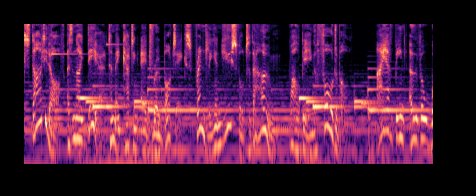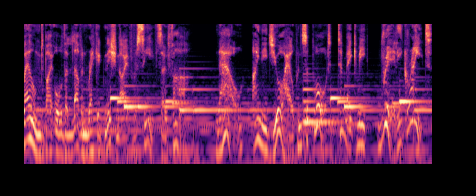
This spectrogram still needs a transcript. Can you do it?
Started off as an idea to make cutting edge robotics friendly and useful to the home while being affordable. I have been overwhelmed by all the love and recognition I have received so far. Now, I need your help and support to make me really great.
